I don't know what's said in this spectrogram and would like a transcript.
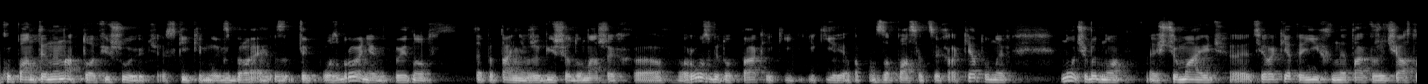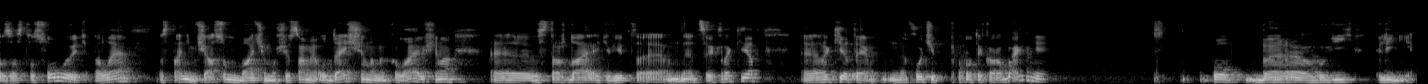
окупанти не надто афішують, скільки в них збирає типу озброєння. Відповідно, це питання вже більше до наших е, розвідок, так які, які запаси цих ракет у них. Ну очевидно, що мають е, ці ракети, їх не так вже часто застосовують, але останнім часом бачимо, що саме Одещина, Миколаївщина е, страждають від цих ракет. Ракети, хоч і протикорабельні, по береговій лінії.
